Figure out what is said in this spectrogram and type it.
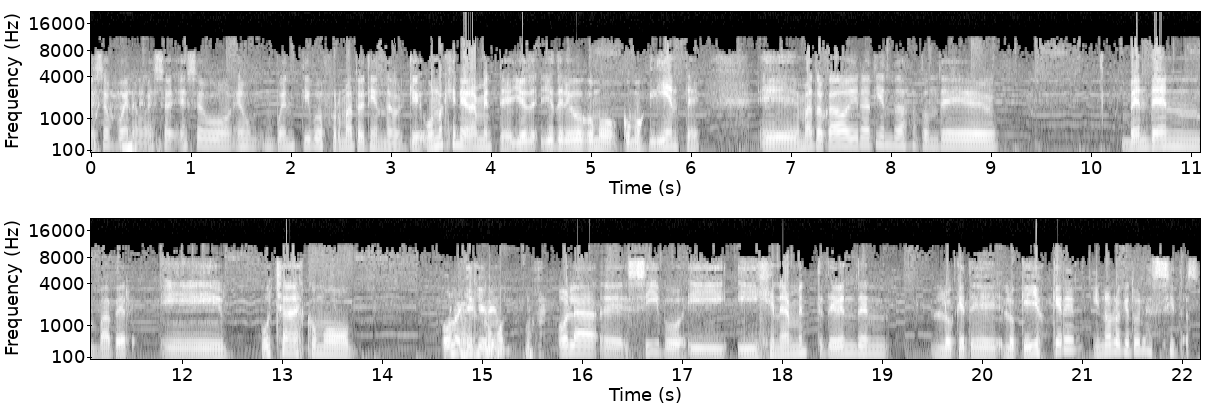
eso es bueno, eso, eso es un buen tipo de formato de tienda, porque uno generalmente, yo, yo te digo como, como cliente, eh, me ha tocado ir a tiendas donde venden vapor y pucha, es como... Hola, ¿qué quieres? Hola, eh, sí, y, y generalmente te venden lo que te lo que ellos quieren y no lo que tú necesitas.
